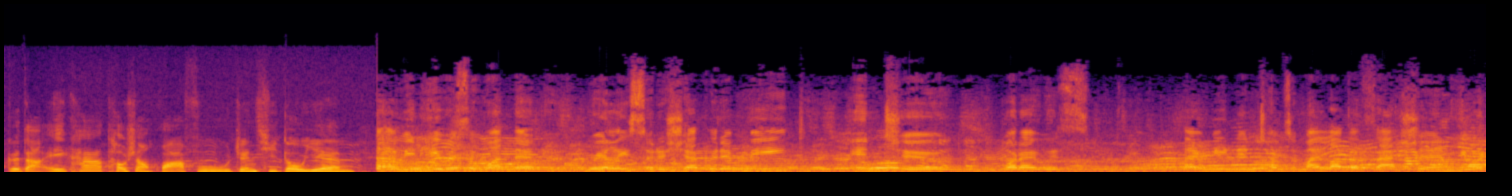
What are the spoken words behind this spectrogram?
各大 A 咖套上华服，争奇斗艳。I mean, he was the one that really sort of shepherded me into what I was. I mean, in terms of my love of fashion, he would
